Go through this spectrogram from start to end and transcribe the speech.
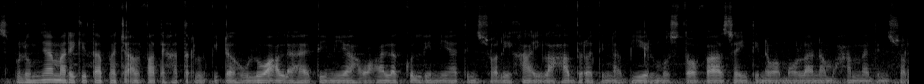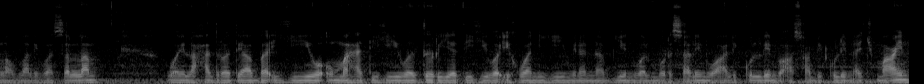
Sebelumnya mari kita baca Al-Fatihah terlebih dahulu ala hadiniyah wa ala kulli niyatin sholihah ila hadratin nabiyil mustafa sayyidina wa maulana Muhammadin sallallahu alaihi wasallam wa ila hadrati abaihi wa ummahatihi wa dzurriyyatihi wa ikhwanihi minan nabiyyin wal mursalin wa ali kullin wa ashabi kullin ajma'in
